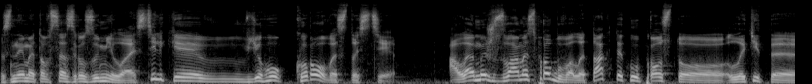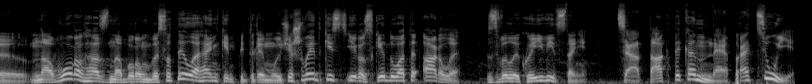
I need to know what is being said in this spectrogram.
з ними то все зрозуміло, а стільки в його коровистості. Але ми ж з вами спробували тактику просто летіти на ворога з набором висоти легеньким, підтримуючи швидкість і розкидувати арли з великої відстані. Ця тактика не працює.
